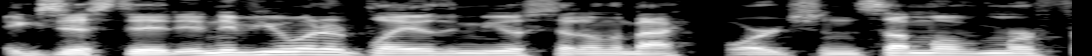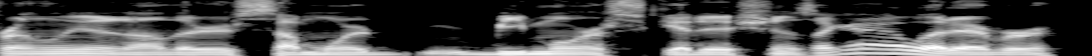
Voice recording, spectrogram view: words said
existed and if you wanted to play with them you'll sit on the back porch and some of them are friendly than others some would be more skittish and it's like ah whatever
